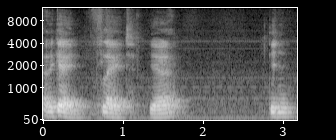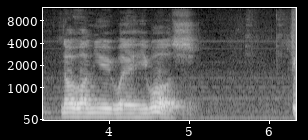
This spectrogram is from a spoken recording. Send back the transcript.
again fled, yeah? Didn't, no one knew where he was.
